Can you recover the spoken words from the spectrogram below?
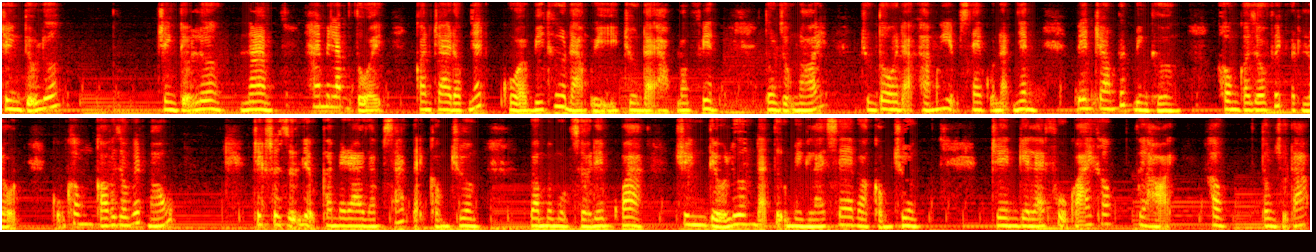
Trình Tiểu Lương. Trình Tiểu Lương, nam, 25 tuổi Con trai độc nhất của bí thư đảng ủy trường đại học Long Phiên Tôn Dũng nói Chúng tôi đã khám nghiệm xe của nạn nhân Bên trong rất bình thường Không có dấu vết vật lộn Cũng không có dấu vết máu. Trích xuất dữ liệu camera giám sát tại cổng trường. Vào 11 giờ đêm qua Trinh Tiểu Lương đã tự mình lái xe vào cổng trường. Trên ghế lái phụ có ai không? Tôi hỏi. Không, Tông Dũng đáp.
